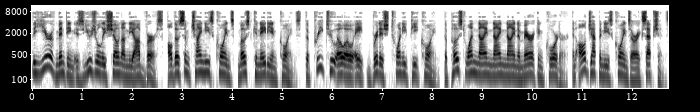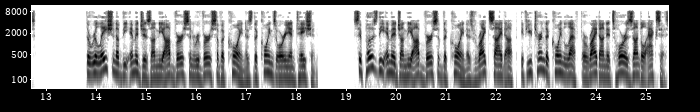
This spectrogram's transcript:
The year of minting is usually shown on the obverse, although some Chinese coins, most Canadian coins, the pre-2008 British 20p coin, the post-1999 American quarter, and all Japanese coins are exceptions. The relation of the images on the obverse and reverse of a coin is the coin's orientation. Suppose the image on the obverse of the coin is right side up, if you turn the coin left or right on its horizontal axis,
